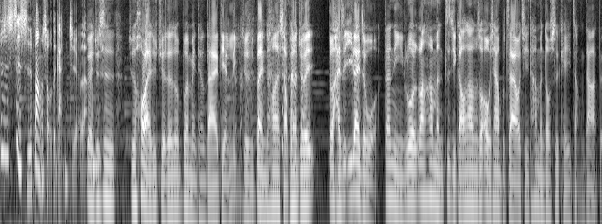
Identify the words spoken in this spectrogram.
就是适时放手的感觉了。对，就是就是后来就觉得说不能每天都待在店里，就是不然的话小朋友就会。都还是依赖着我，但你如果让他们自己告诉他们说：“哦，我现在不在哦。”其实他们都是可以长大的。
